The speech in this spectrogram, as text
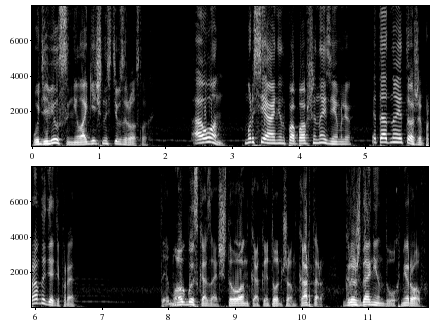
удивился нелогичности взрослых. «А он, марсианин, попавший на Землю. Это одно и то же, правда, дядя Фред?» «Ты мог бы сказать, что он, как и тот Джон Картер, гражданин двух миров?»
